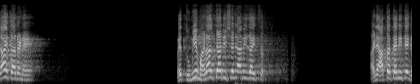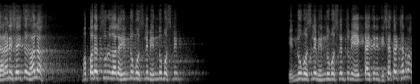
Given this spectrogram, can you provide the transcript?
काय कारण आहे? म्हणजे तुम्ही म्हणाल त्या दिशेने आम्ही जायचं. आणि आता त्यांनी ते घराणेशाहीचं झालं. मग परत सुरू झालं हिंदू मुस्लिम हिंदू मुस्लिम. हिंदू मुस्लिम हिंदू मुस्लिम तुम्ही एक काहीतरी दिशा तर ठरवा.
